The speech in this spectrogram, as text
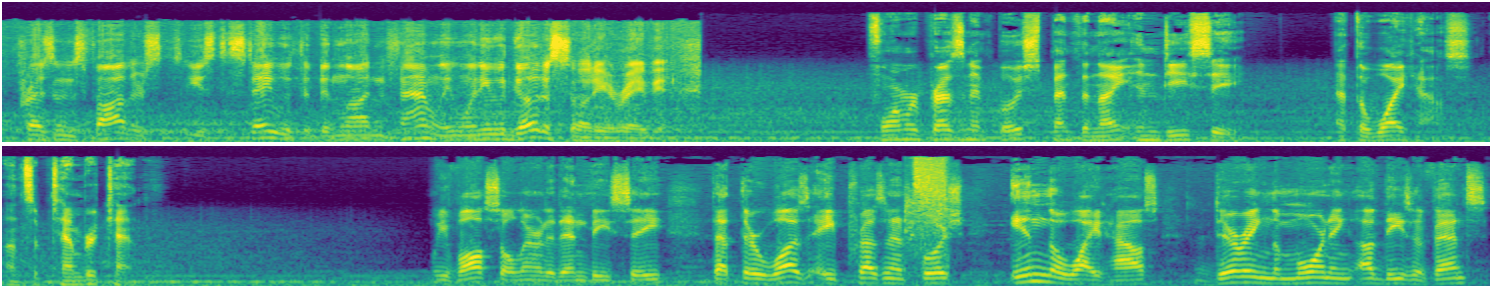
The president's father used to stay with the bin Laden family when he would go to Saudi Arabia. Former President Bush spent the night in D.C. at the White House on September 10th. We've also learned at NBC that there was a President Bush in the White House during the morning of these events.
